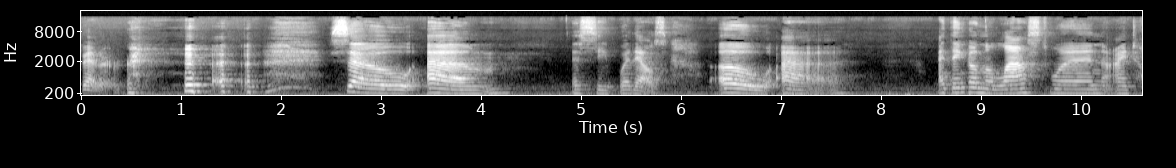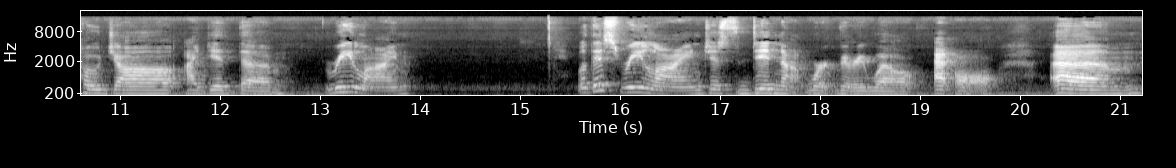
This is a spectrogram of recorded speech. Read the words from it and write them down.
better. so, um, let's see, what else? Oh, uh, I think on the last one, I told y'all I did the reline well, this reline just did not work very well at all. Um,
